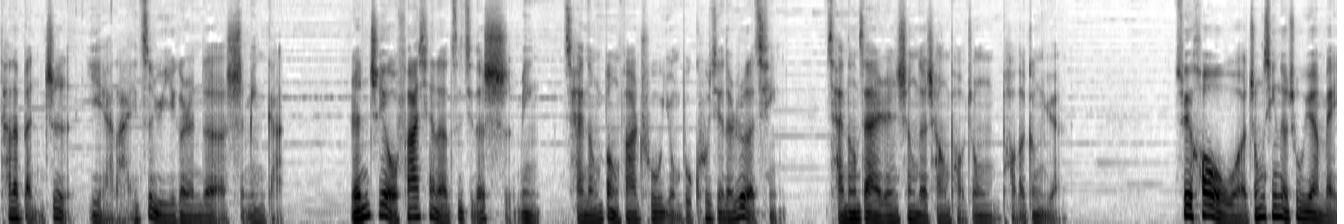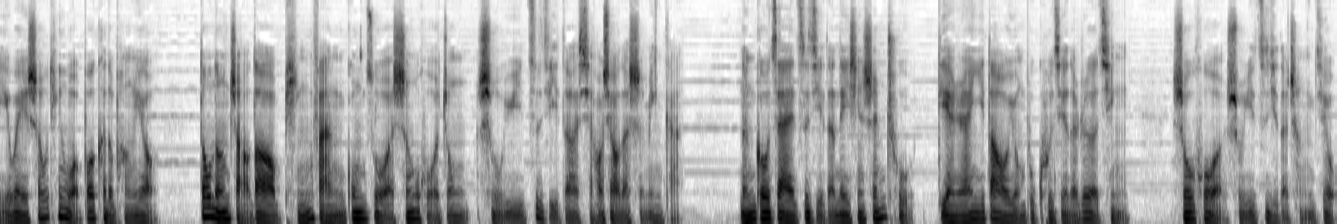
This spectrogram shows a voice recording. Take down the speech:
它的本质也来自于一个人的使命感。人只有发现了自己的使命，才能迸发出永不枯竭的热情，才能在人生的长跑中跑得更远。最后，我衷心的祝愿每一位收听我播客的朋友。都能找到平凡工作生活中属于自己的小小的使命感，能够在自己的内心深处点燃一道永不枯竭的热情，收获属于自己的成就。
